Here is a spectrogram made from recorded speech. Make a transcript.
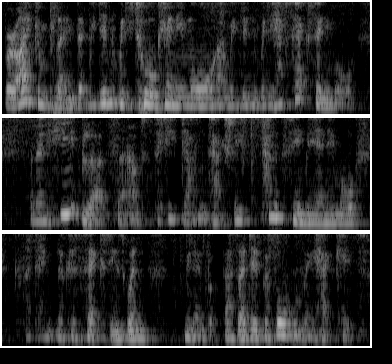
where I complained that we didn't really talk anymore and we didn't really have sex anymore. And then he blurts out that he doesn't actually fancy me anymore because I don't look as sexy as when, you know, as I did before when we had kids.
